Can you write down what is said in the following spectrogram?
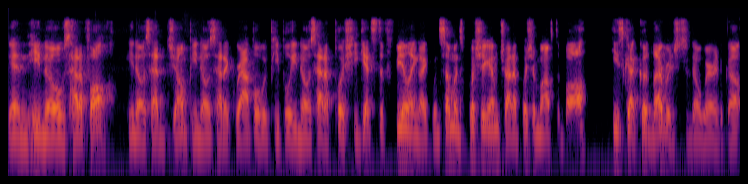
and he knows how to fall. He knows how to jump. He knows how to grapple with people. He knows how to push. He gets the feeling like when someone's pushing him, trying to push him off the ball, he's got good leverage to know where to go.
